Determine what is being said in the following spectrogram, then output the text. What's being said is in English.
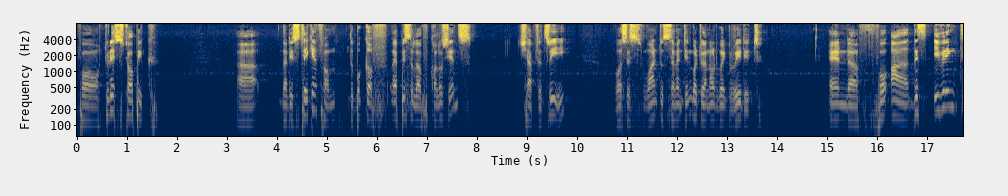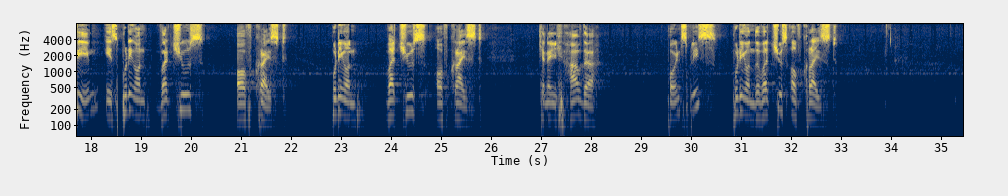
for today's topic uh, that is taken from the book of Epistle of Colossians, chapter 3, verses 1 to 17, but we are not going to read it. And uh, for uh, this evening theme is putting on virtues of Christ. Putting on virtues of Christ. Can I have the points, please? Putting on the virtues of Christ.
